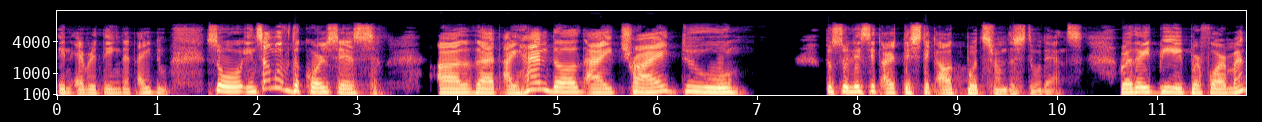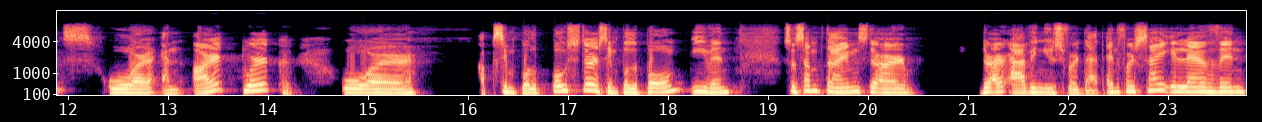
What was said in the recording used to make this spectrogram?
in everything that I do. So in some of the courses uh, that I handled, I tried to to solicit artistic outputs from the students, whether it be a performance or an artwork or a simple poster, simple poem, even. So sometimes there are there are avenues for that. And for Sci 11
